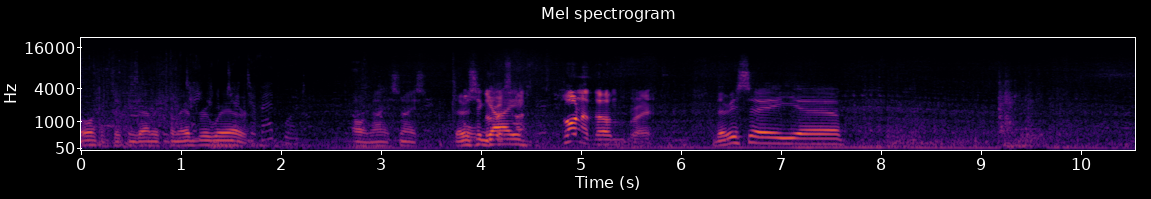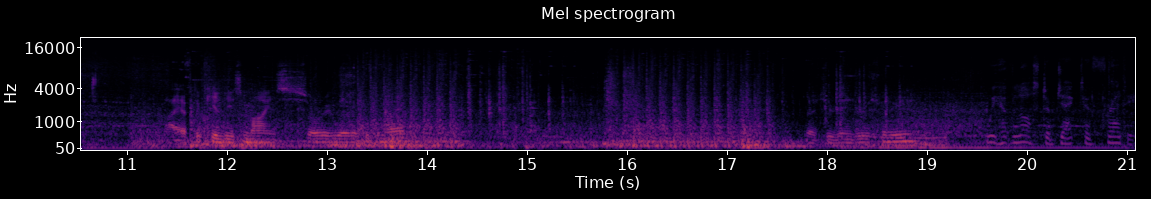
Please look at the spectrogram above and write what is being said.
Oh, I'm taking damage from We have taken everywhere. Objective Edward. Oh, nice, nice. There's Oh, a there is guy. a ton of them. Right. There is a. Uh, I have to kill these mines. Sorry, where I put them out. That's too dangerous for me. We have lost objective Freddy.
